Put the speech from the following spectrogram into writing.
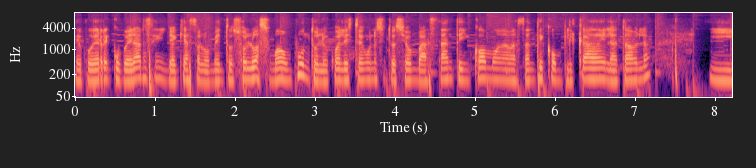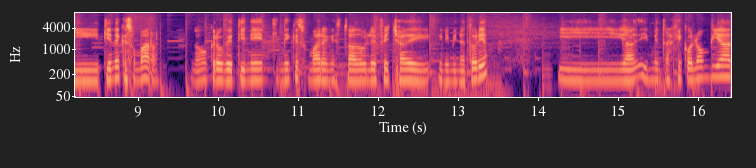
de, poder recuperarse, ya que hasta el momento solo ha sumado un punto, lo cual está en una situación bastante incómoda, bastante complicada en la tabla, y tiene que sumar, ¿no? Creo que tiene, tiene que sumar en esta doble fecha de eliminatoria. Y, y, mientras que Colombia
